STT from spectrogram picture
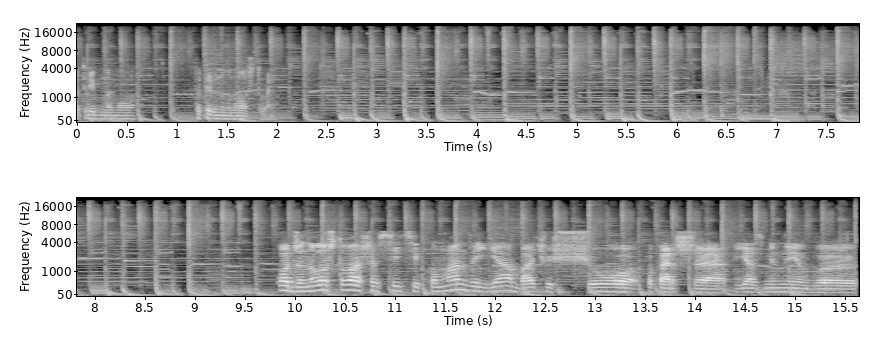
потрібному, потрібному налаштуванні. Отже, налаштувавши всі ці команди, я бачу, що, по-перше, я змінив е,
